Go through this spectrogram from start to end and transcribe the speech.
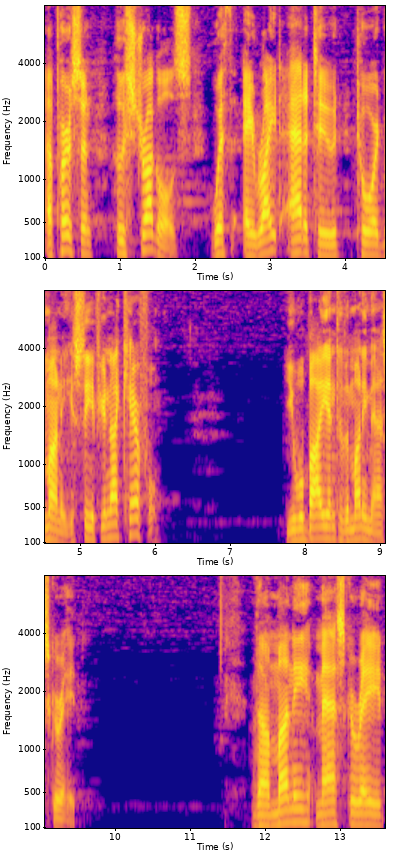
a person who struggles with a right attitude toward money. You see, if you're not careful, you will buy into the money masquerade. The money masquerade.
